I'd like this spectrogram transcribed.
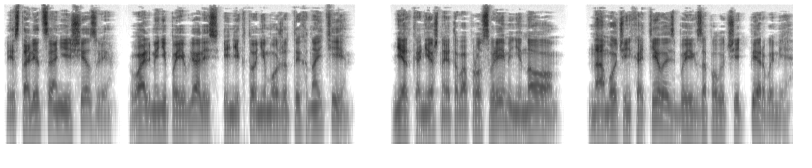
Из столицы они исчезли, в Альме не появлялись, и никто не может их найти. Нет, конечно, это вопрос времени, но нам очень хотелось бы их заполучить первыми,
